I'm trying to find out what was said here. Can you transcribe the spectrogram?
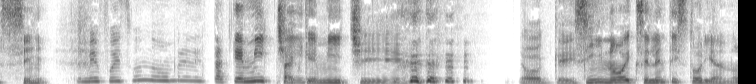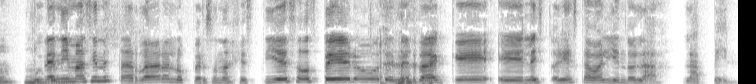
sí. Se me fue su nombre de Takemichi. Takemichi. Ok, sí, no, excelente historia, ¿no? Muy La buena. animación está rara, los personajes tiesos, pero de verdad que eh, la historia está valiendo la, la pena.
